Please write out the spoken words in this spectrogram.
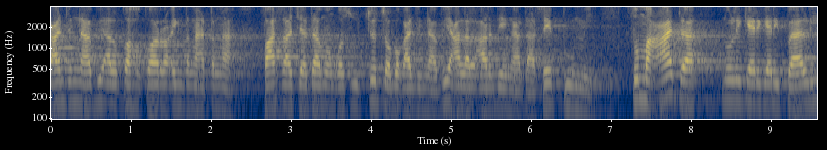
kanjeng nabi al-qahqara ing tengah-tengah. Fasa jada mongko sujud sapa kanjeng nabi alal ardi ing atase bumi. Tsumma ada nuli keri-keri bali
